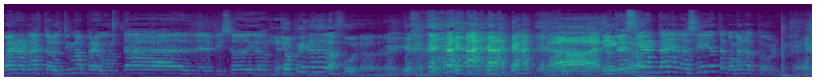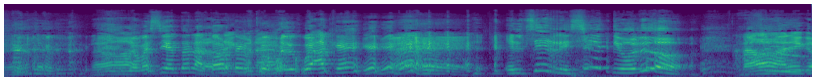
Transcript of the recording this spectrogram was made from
Bueno, Ernesto, la última pregunta del episodio. ¿Qué opinas de la funa otra vez? No, Tú te sientas en la silla y te comes la torta. No, Yo me siento en la torta y una- como el guaque. ¡Eh! El CR7, boludo. No, marico,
